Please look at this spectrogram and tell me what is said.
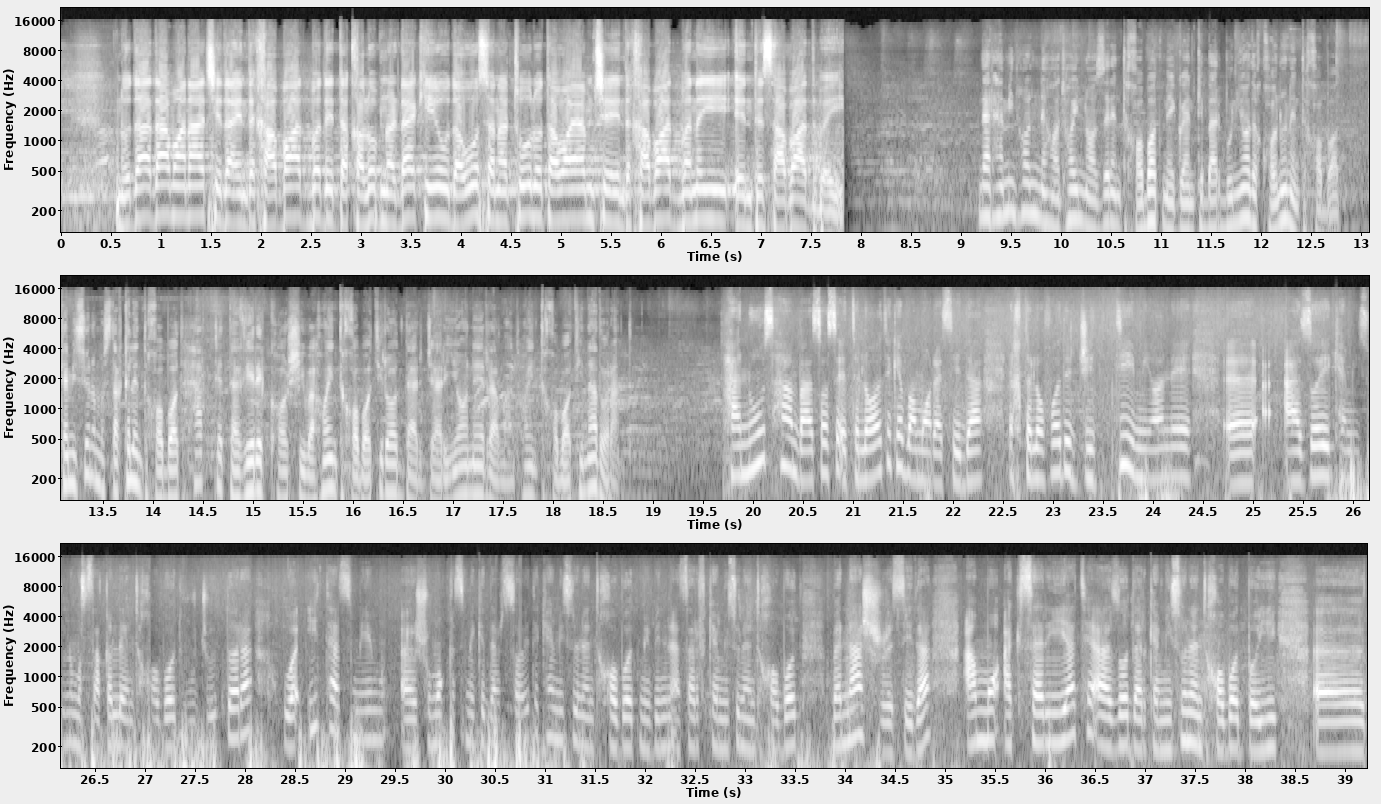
نو دا دا معنا چې د انتخابات به د تقلب نه ډکې او د اوس نه ټولو ته وایم چې انتخابات به انتصابات به در همین حال نهادهای ناظر انتخابات می‌گویند که بر بنیاد قانون انتخابات کمیسیون مستقل انتخابات حق تغییر کارشیوه های انتخاباتی را در جریان روندهای انتخاباتی ندارند. هنوز هم به اساس اطلاعاتی که به ما رسیده اختلافات جدی میان اعضای کمیسیون مستقل انتخابات وجود داره و این تصمیم شما قسمی که در سایت کمیسیون انتخابات می‌بینین از طرف کمیسیون انتخابات به نشر رسیده. اما اکثریت اعضا در کمیسیون انتخابات با این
